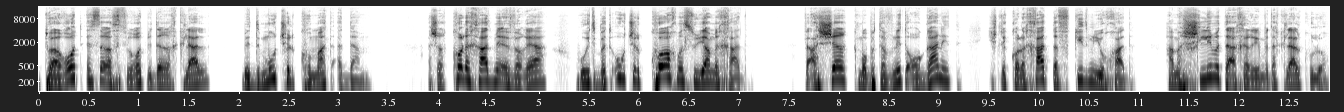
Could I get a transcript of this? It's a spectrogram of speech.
מתוארות עשר הספירות בדרך כלל בדמות של קומת אדם, אשר כל אחד מאיבריה הוא התבטאות של כוח מסוים אחד, ואשר, כמו בתבנית אורגנית, יש לכל אחד תפקיד מיוחד, המשלים את האחרים ואת הכלל כולו.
